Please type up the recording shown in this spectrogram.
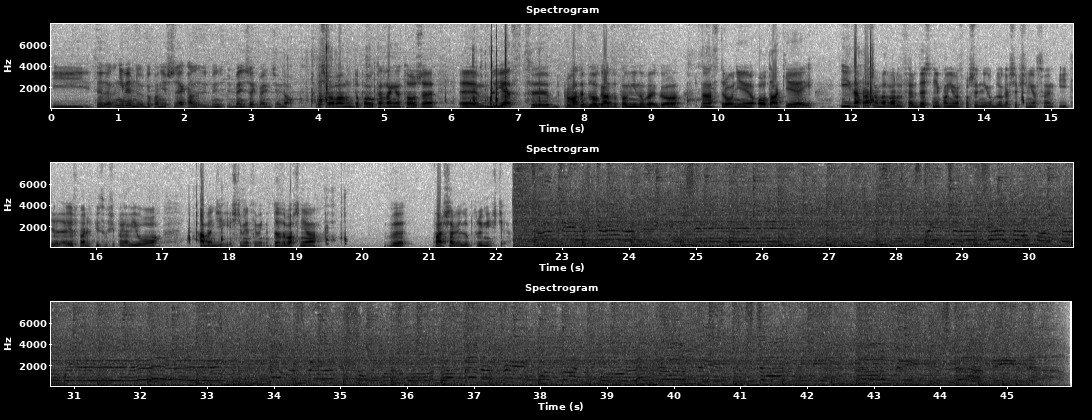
i tyle. No nie wiem dokładnie jeszcze jak, ale bę- będzie jak będzie, no. Jeszcze mam wam do pokazania to, że em, jest, y, prowadzę bloga zupełnie nowego na stronie o takiej i zapraszam was bardzo serdecznie, ponieważ z poprzedniego bloga się przeniosłem i tyle. Już parę wpisów się pojawiło, a będzie ich jeszcze więcej, więc do zobaczenia w Warszawie lub Trójmieście.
